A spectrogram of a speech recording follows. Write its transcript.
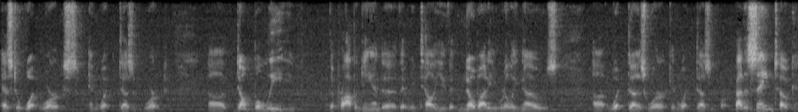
as to what works and what doesn't work. Uh, don't believe the propaganda that would tell you that nobody really knows uh, what does work and what doesn't work. By the same token,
